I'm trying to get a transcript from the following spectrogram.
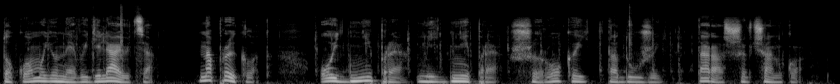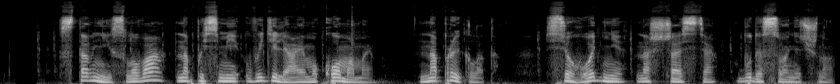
то комою не виділяються. Наприклад, Ой Дніпре, мій Дніпре, широкий та дужий Тарас Шевченко. Вставні слова на письмі виділяємо комами. Наприклад, Сьогодні, на щастя, буде сонячно.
